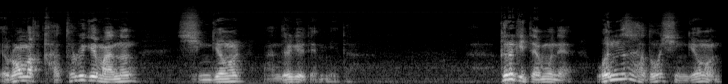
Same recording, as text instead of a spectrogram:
로마 가톨릭에 맞는 신경을 만들게 됩니다. 그렇기 때문에 원사도 신경은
